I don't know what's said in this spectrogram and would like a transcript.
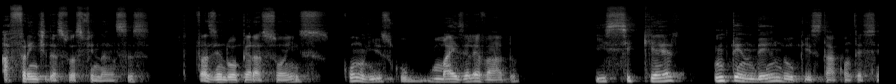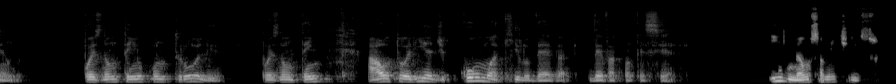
à frente das suas finanças, fazendo operações com um risco mais elevado e sequer entendendo o que está acontecendo, pois não tem o controle, pois não tem a autoria de como aquilo deve, deve acontecer. E não somente isso.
